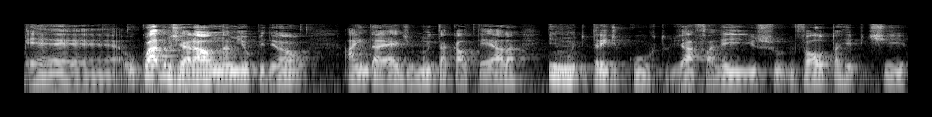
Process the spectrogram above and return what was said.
É, o quadro geral, na minha opinião, ainda é de muita cautela e muito trade curto. Já falei isso, volto a repetir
